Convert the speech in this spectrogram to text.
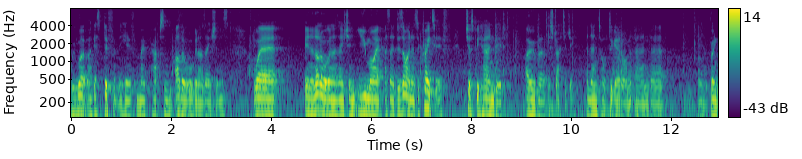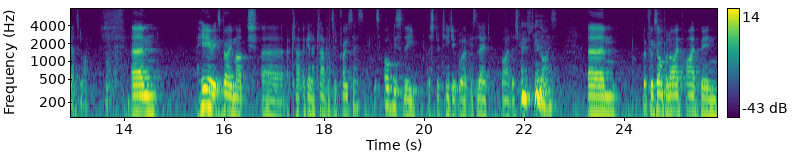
we work I guess differently here from maybe perhaps some other organisations where in another organisation you might as a designer as a creative just be handed over the strategy and then told to get on and uh, you know, bring that to life. Um, here it's very much uh, a again a collaborative process. It's obviously the strategic work is led by the strategy guys. Um, but for example, I've, I've been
